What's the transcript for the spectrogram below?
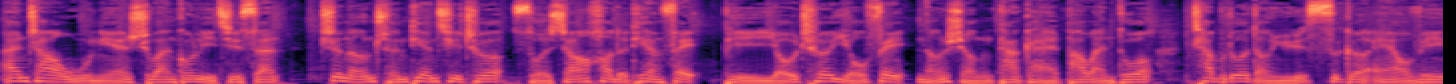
按照五年十万公里计算。智能纯电汽车所消耗的电费比油车油费能省大概八万多差不多等于四个 lv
